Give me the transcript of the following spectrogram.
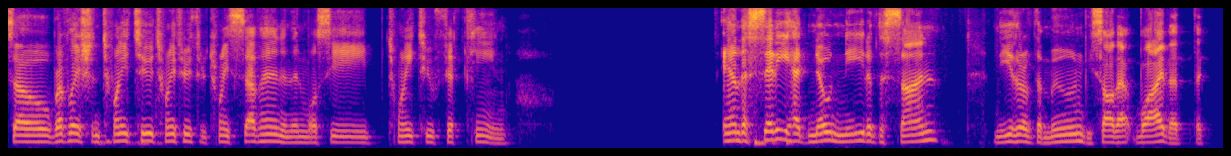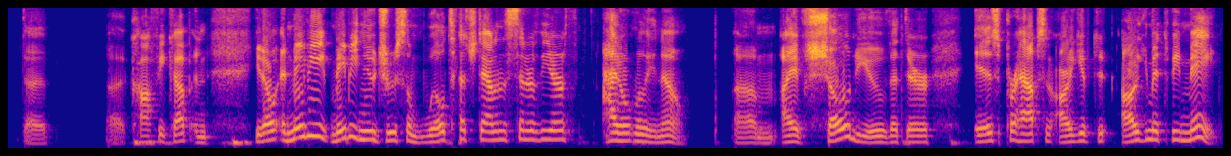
So, Revelation 22, 23 through 27, and then we'll see 22, 15. And the city had no need of the sun, neither of the moon. We saw that why that the the uh, coffee cup, and you know, and maybe maybe New Jerusalem will touch down in the center of the earth. I don't really know. Um, I have showed you that there is perhaps an argument argument to be made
